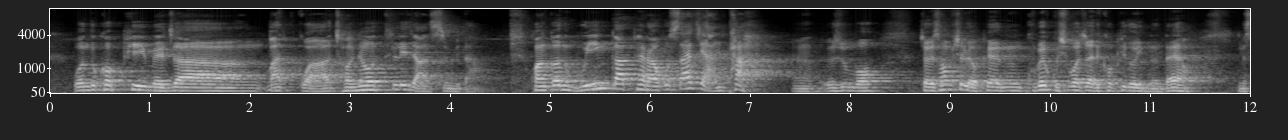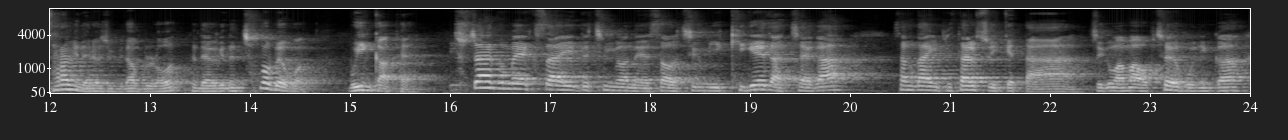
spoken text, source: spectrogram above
원두커피 매장 맛과 전혀 틀리지 않습니다. 관건은 무인 카페라고 싸지 않다. 응, 요즘 뭐 저희 사무실 옆에는 990원짜리 커피도 있는데요. 사람이 내려줍니다, 물론. 근데 여기는 1,500원 무인 카페. 투자 금액 사이드 측면에서 지금 이 기계 자체가 상당히 비쌀 수 있겠다. 지금 아마 업체에 보니까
